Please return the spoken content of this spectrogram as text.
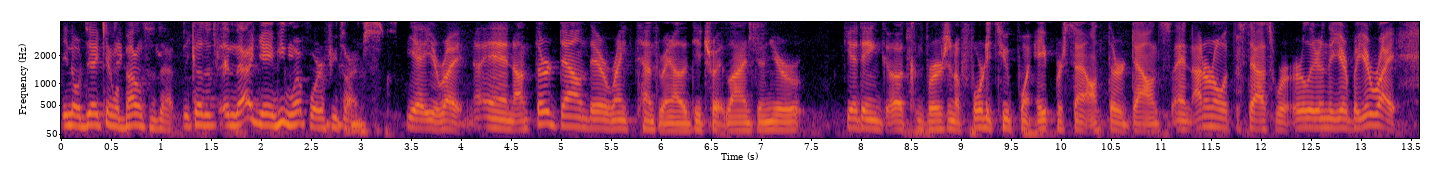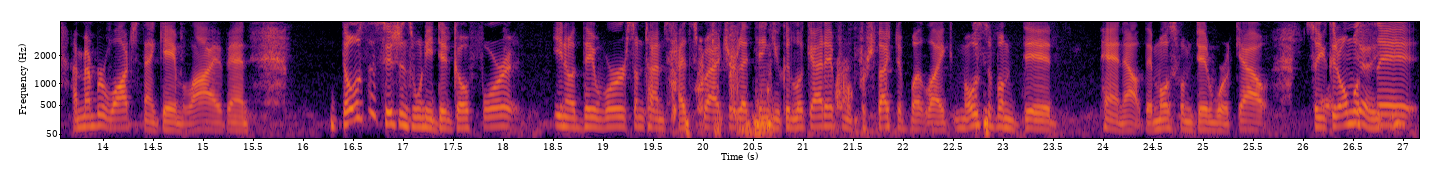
You know, Dan Campbell balances that because in that game he went for it a few times. Yeah, you're right. And on third down, they're ranked 10th right now, the Detroit Lions, and you're getting a conversion of 42.8% on third downs. And I don't know what the stats were earlier in the year, but you're right. I remember watching that game live, and those decisions when he did go for it, you know, they were sometimes head scratchers. I think you could look at it from a perspective, but like most of them did pan out. They most of them did work out. So you could almost Yeah, say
